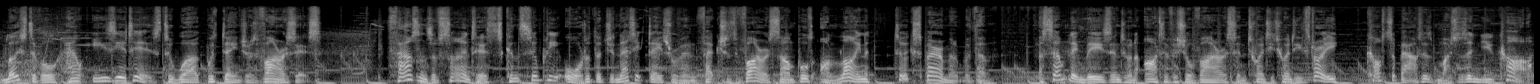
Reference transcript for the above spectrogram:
Most of all, how easy it is to work with dangerous viruses. Thousands of scientists can simply order the genetic data of infectious virus samples online to experiment with them. Assembling these into an artificial virus in 2023 costs about as much as a new car,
